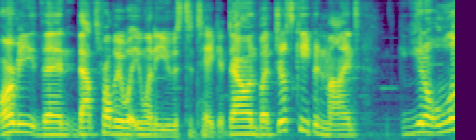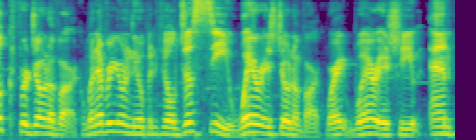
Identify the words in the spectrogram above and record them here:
army then that's probably what you want to use to take it down. But just keep in mind you know look for Joan of Arc. Whenever you're in the open field just see where is Joan of Arc right? Where is she? And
